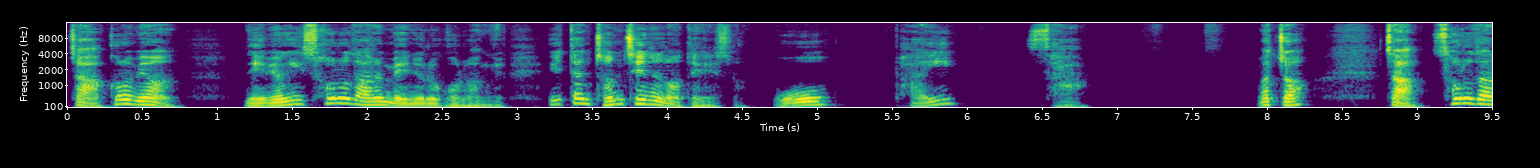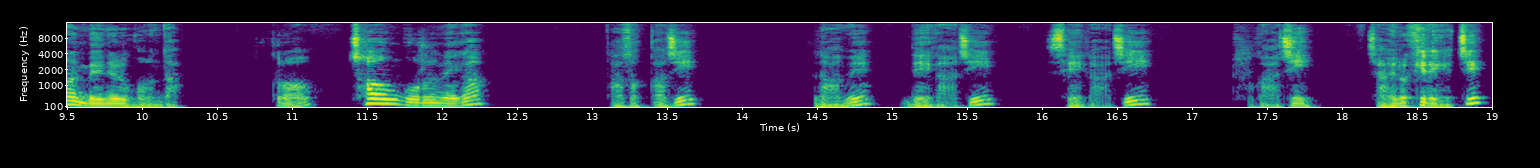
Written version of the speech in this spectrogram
자, 그러면 4명이 서로 다른 메뉴를 고를 확률. 일단 전체는 어떻게 됐어? 5, 파이, 4. 맞죠? 자, 서로 다른 메뉴를 고른다. 그럼 처음 고른 애가 다섯 가지, 그 다음에 네 가지, 세 가지, 두 가지. 자, 이렇게 되겠지?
